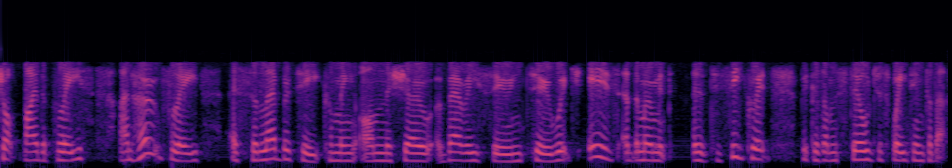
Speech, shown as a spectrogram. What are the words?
shot by the police, and hopefully a celebrity coming on the show very soon too, which is at the moment to secret because I'm still just waiting for that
